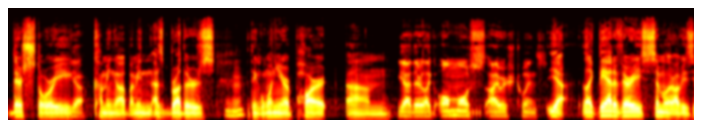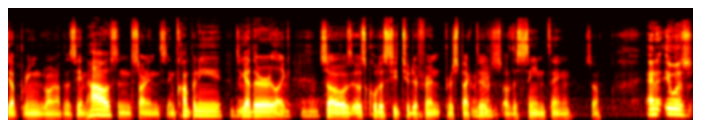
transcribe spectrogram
their story Mm-hmm. Yeah. Mm-hmm. coming up. I mean, as brothers, I think one year apart. Um, yeah, they're like almost Irish twins. yeah, like they had a very similar, obviously, upbringing, growing up in the same house and starting the same company Mm-hmm. together. Like, so it was, it was cool to see two different perspectives Mm-hmm. of the same thing. So and it was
